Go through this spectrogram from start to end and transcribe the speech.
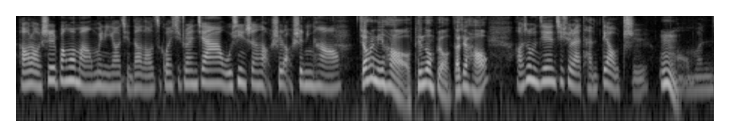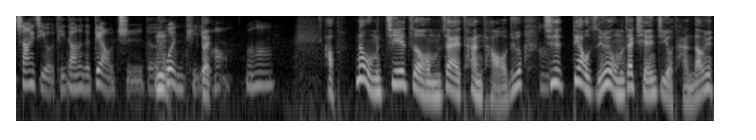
好，老师帮帮忙，为您邀请到劳资关系专家吴信生老师，老师您好，嘉惠你好，听众朋友大家好。好，所以我们今天继续来谈调职。嗯，我们上一集有提到那个调职的问题，嗯、对，嗯哼。好，那我们接着我们再来探讨，就是说，其实调职，因为我们在前一集有谈到，因为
